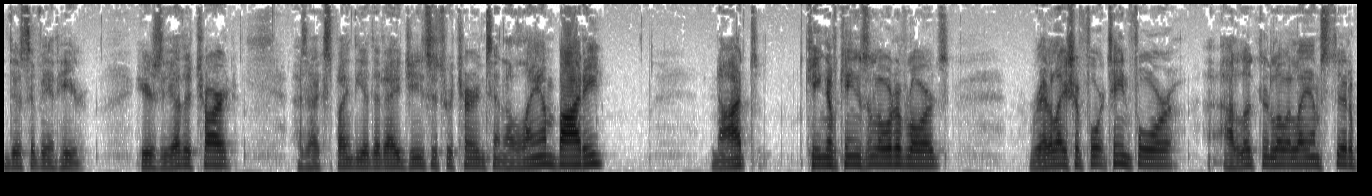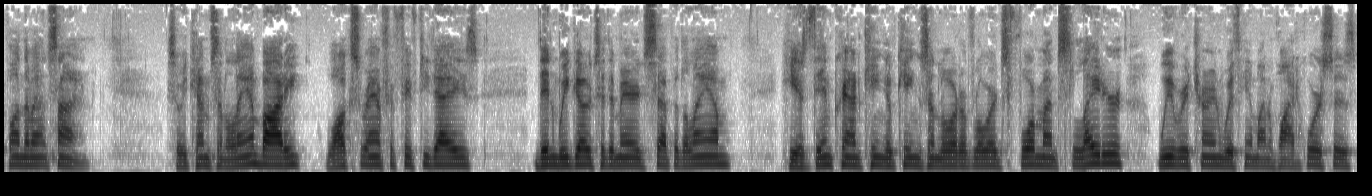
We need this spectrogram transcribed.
this event here. Here's the other chart. As I explained the other day, Jesus returns in a lamb body, not King of Kings and Lord of Lords. Revelation 14:4. I looked and lo, a lamb stood upon the Mount Sinai. So he comes in a lamb body, walks around for 50 days. Then we go to the marriage supper of the Lamb. He is then crowned King of Kings and Lord of Lords. Four months later, we return with him on white horses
